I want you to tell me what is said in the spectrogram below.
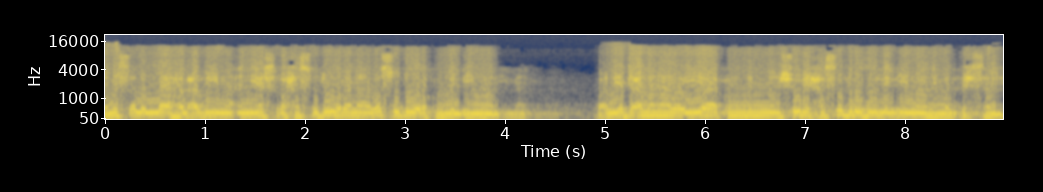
فنسأل الله العظيم أن يشرح صدورنا وصدوركم للإيمان وأن يجعلنا وإياكم ممن شرح صدره للإيمان والإحسان.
